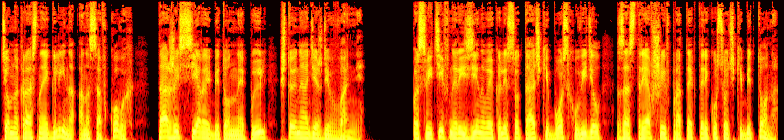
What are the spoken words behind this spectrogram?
темно-красная глина, а на совковых – та же серая бетонная пыль, что и на одежде в ванне. Посветив на резиновое колесо тачки, Босх увидел застрявшие в протекторе кусочки бетона.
